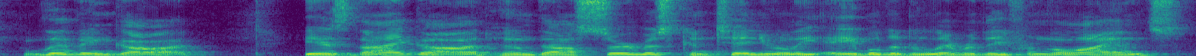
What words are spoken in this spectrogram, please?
living God, is thy God, whom thou servest continually, able to deliver thee from the lions?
